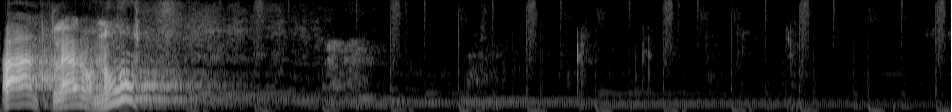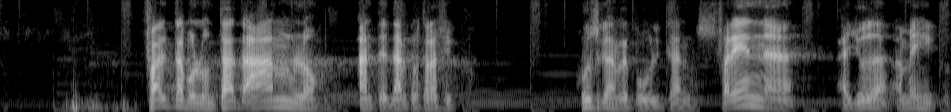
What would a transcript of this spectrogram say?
Ah, claro, no. Falta voluntad a AMLO ante el narcotráfico. Juzgan republicanos. Frena, ayuda a México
